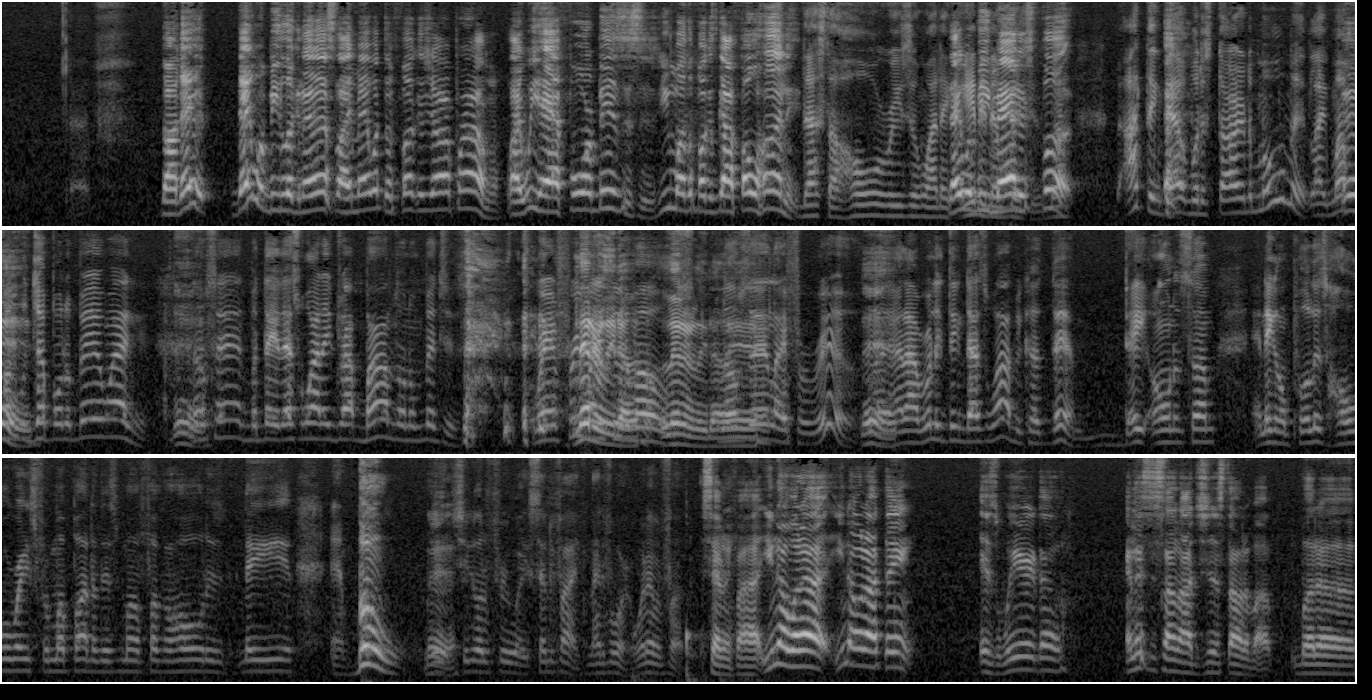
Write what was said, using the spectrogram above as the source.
Dog, they they would be looking at us like, man, what the fuck is y'all problem? Like we have four businesses, you motherfuckers got four hundred. That's the whole reason why they. They would be mad as bitches, bro. fuck. I think that would have started the movement. Like motherfuckers Yeah. would jump on the bandwagon. You know what I'm saying? But they that's why they drop bombs on them bitches. Ran freeways Literally, through them though. hoes. Literally, though, You know what I'm saying? Like for real. Yeah. Like, and I really think that's why because damn, they owning something and they gonna pull this whole race from up out of this motherfucking hole that they in and boom. Yeah. She go to freeway, 75, 94, whatever the fuck. 75. You know what I you know what I think is weird though? And this is something I just thought about. But uh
